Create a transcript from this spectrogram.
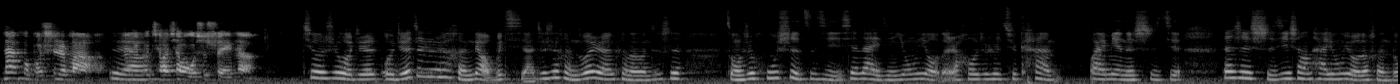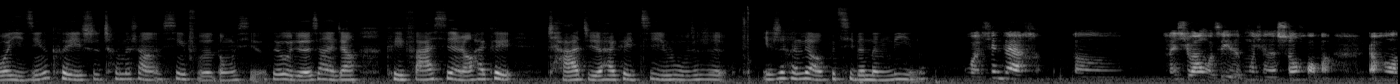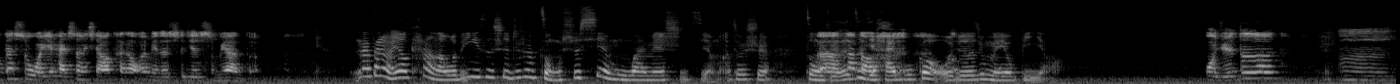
那可不是嘛？对啊。你不瞧瞧我是谁呢？就是我觉得，我觉得这就是很了不起啊！就是很多人可能就是总是忽视自己现在已经拥有的，然后就是去看外面的世界。但是实际上，他拥有的很多已经可以是称得上幸福的东西，所以我觉得像你这样可以发现，然后还可以察觉，还可以记录，就是也是很了不起的能力呢。我现在很嗯很喜欢我自己的目前的生活嘛，然后但是我也还是很想要看看外面的世界是什么样的。那当然要看了，我的意思是就是总是羡慕外面世界嘛，就是总觉得自己还不够，我觉得就没有必要。我觉得嗯。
